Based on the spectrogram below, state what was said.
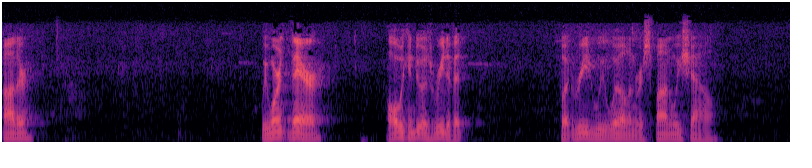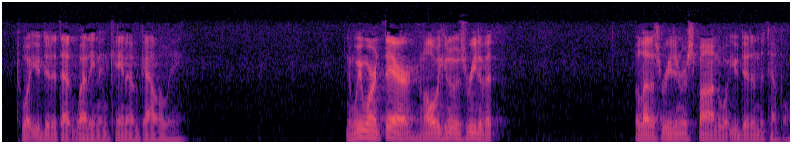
Father, we weren't there. All we can do is read of it, but read we will and respond we shall to what you did at that wedding in Cana of Galilee. And we weren't there, and all we can do is read of it, but let us read and respond to what you did in the temple.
